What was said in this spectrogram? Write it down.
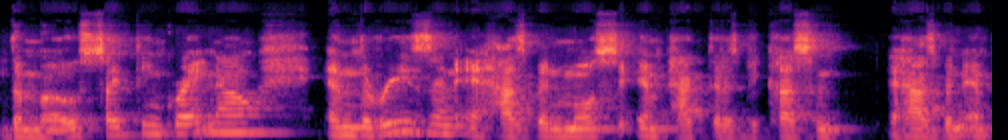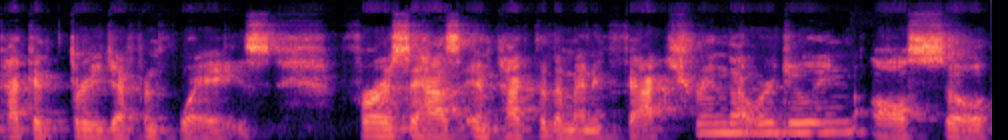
the most, I think, right now. And the reason it has been mostly impacted is because it has been impacted three different ways. First, it has impacted the manufacturing that we're doing, also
